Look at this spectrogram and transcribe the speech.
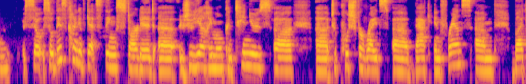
Um, so so this kind of gets things started. Uh, Julien Raymond continues uh, uh, to push for rights uh, back in France, um, but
